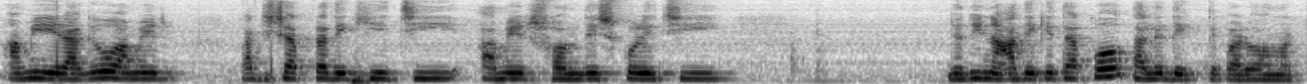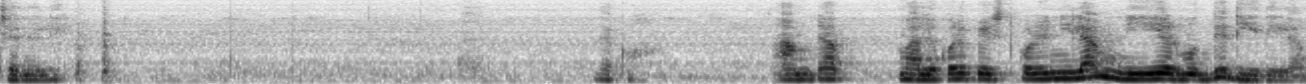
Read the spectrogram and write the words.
আমি এর আগেও আমের পাটিসাপটা দেখিয়েছি, আমের সন্দেশ করেছি। যদি না দেখে থাকো, তাহলে দেখতে পারো আমার চ্যানেলে দেখো আমটা ভালো করে পেস্ট করে নিলাম, নিয়ে এর মধ্যে দিয়ে দিলাম।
